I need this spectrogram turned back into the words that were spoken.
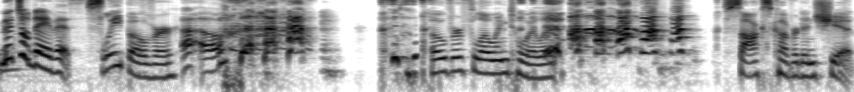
Mitchell Davis. Sleepover. Uh oh. Overflowing toilet. Socks covered in shit.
